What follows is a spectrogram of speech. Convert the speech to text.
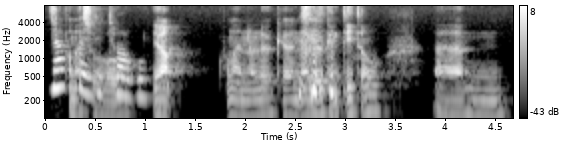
Ja, ik vond dat zo, wel goed. Ja, ik vond dat een leuke, een leuke titel. Um,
